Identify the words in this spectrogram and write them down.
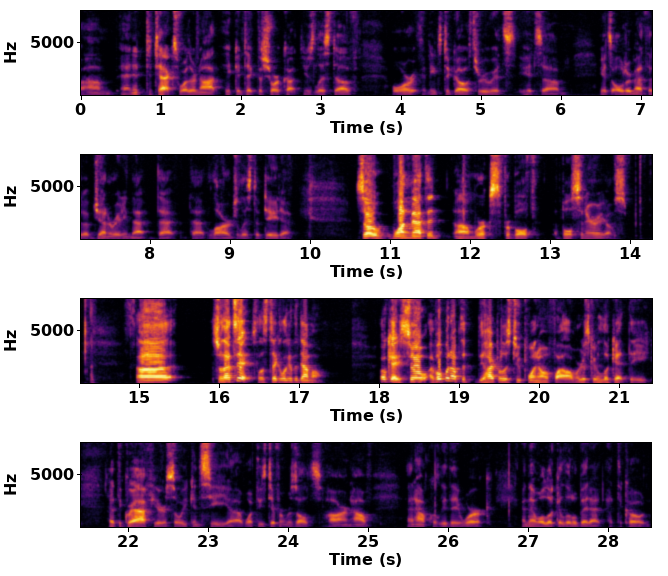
um, and it detects whether or not it can take the shortcut use list of, or it needs to go through its its um, its older method of generating that that that large list of data. So one method um, works for both both scenarios. Uh, so that's it. So let's take a look at the demo. Okay, so I've opened up the, the Hyperlist 2.0 file, and we're just going to look at the at the graph here, so we can see uh, what these different results are and how and how quickly they work. And then we'll look a little bit at, at the code.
